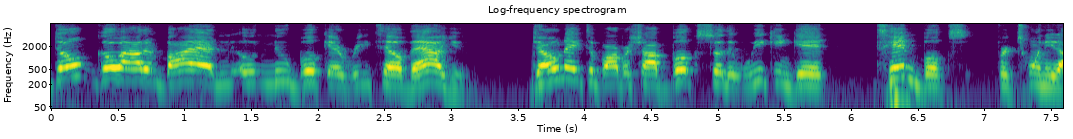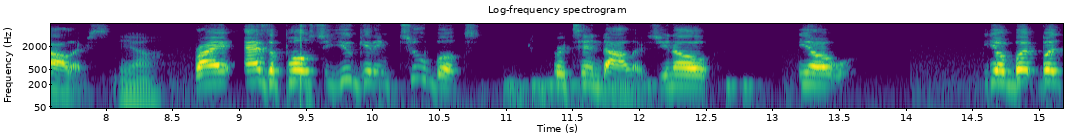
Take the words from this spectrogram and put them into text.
don't go out and buy a new book at retail value. Donate to Barbershop Books so that we can get 10 books for $20. Yeah. Right? As opposed to you getting two books for $10. You know, you know, you know, but but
